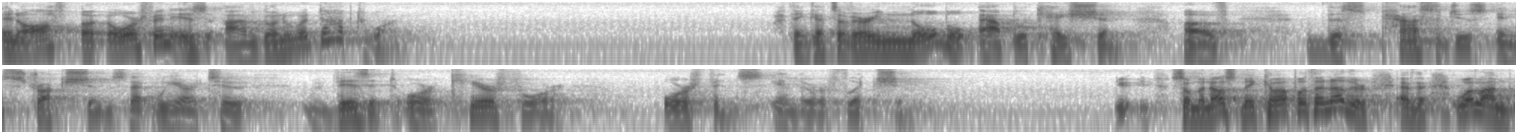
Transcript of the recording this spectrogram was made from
an, off, an orphan is I'm going to adopt one. I think that's a very noble application of this passage's instructions that we are to visit or care for orphans in their affliction. Someone else may come up with another. Uh, well, I'm,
